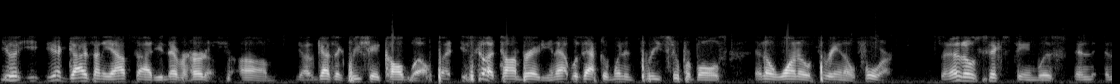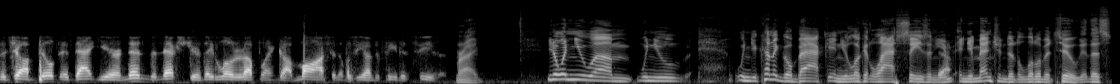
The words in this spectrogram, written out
you you had guys on the outside you never heard of. Um, you know, guys like Reche Caldwell, but you still had Tom Brady, and that was after winning three Super Bowls in 01, 03, and 04. So that 06 team was, and, and the job built it that year, and then the next year they loaded up and got Moss, and it was the undefeated season. Right. You know when you um when you when you kind of go back and you look at last season, you, and you mentioned it a little bit too. This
